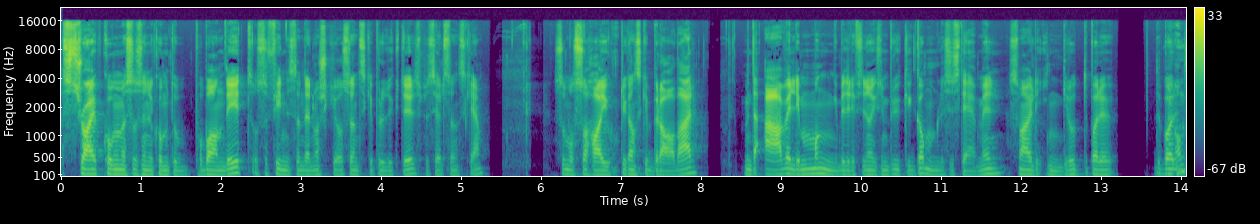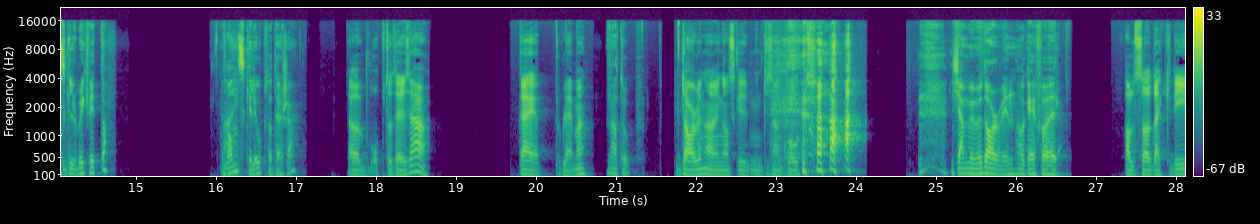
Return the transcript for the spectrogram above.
Stripe kommer mest sannsynlig komme på banen dit. Og så finnes det en del norske og svenske produkter, spesielt svenske, som også har gjort det ganske bra der. Men det er veldig mange bedrifter i Norge som bruker gamle systemer som er veldig inngrodd. Det bare, det Det er vanskelig å bli kvitt, da. Det er vanskelig å oppdatere seg. Ja, oppdatere seg, ja. Det er problemet. Nettopp. Darwin har en ganske interessant quote. Kommer vi med Darwin? OK, få høre. Altså, det er ikke de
